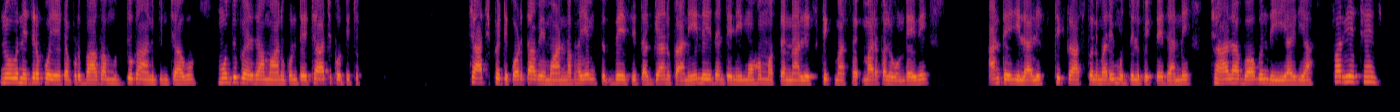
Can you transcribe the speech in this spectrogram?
నువ్వు నిద్రపోయేటప్పుడు బాగా ముద్దుగా అనిపించావు. ముద్దు పెడదామా అనుకుంటే చాచి కొట్టి చాచి పెట్టి కొడతావేమో అన్న భయం వేసి తగ్గాను కానీ లేదంటే నీ మొహం మొత్తం నా లిప్స్టిక్ మస మరకలు ఉండేవి. అంటే ఇలా లిప్స్టిక్ రాసుకొని మరీ ముద్దులు పెట్టేదాన్ని. చాలా బాగుంది ఈ ఐడియా ఫర్ ఏ చేంజ్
